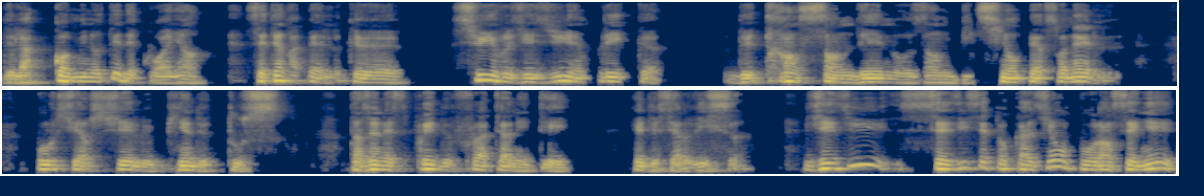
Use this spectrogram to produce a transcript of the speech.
de la communauté des croyants. C'est un rappel que suivre Jésus implique de transcender nos ambitions personnelles pour chercher le bien de tous dans un esprit de fraternité et de service. Jésus saisit cette occasion pour enseigner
